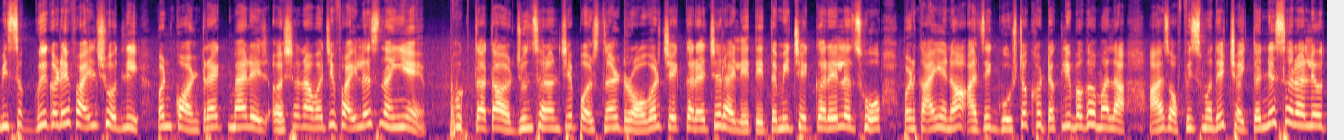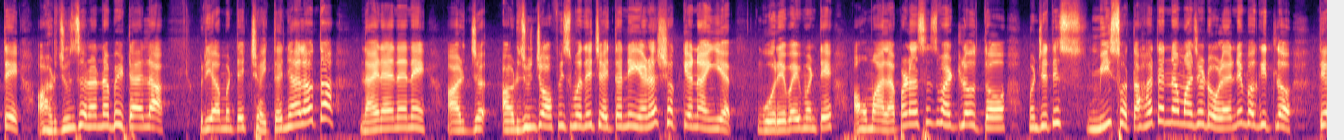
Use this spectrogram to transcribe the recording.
मी सगळीकडे फाईल शोधली पण कॉन्ट्रॅक्ट मॅरेज अशा नावाची फाईलच नाही आहे फक्त आता अर्जुन सरांचे पर्सनल ड्रॉवर चेक करायचे राहिले ते तर मी चेक करेलच हो पण काय आहे ना आज एक गोष्ट खटकली बघा मला. आज ऑफिसमध्ये चैतन्य सर आले होते अर्जुन सरांना भेटायला. प्रिया म्हणते चैतन्य आला होता? नाही नाही नाही नाही. अर्ज अर्जुनच्या ऑफिसमध्ये चैतन्य येणंच शक्य नाही आहे गोरेबाई म्हणते अहो मला पण असंच वाटलं होतं. म्हणजे ते मी स्वतः त्यांना माझ्या डोळ्याने बघितलं. ते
